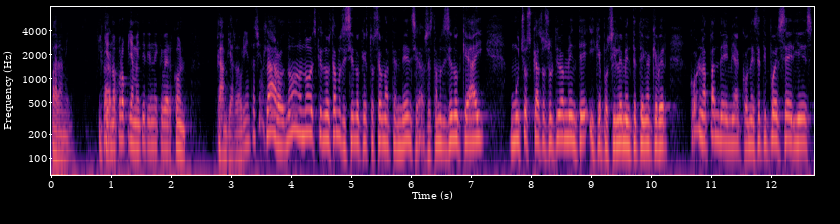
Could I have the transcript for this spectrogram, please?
para mí? Y que no propiamente tiene que ver con cambiar la orientación. Claro, no, no, es que no estamos diciendo que esto sea una tendencia, o sea, estamos diciendo que hay muchos casos últimamente y que posiblemente tenga que ver con la pandemia, con este tipo de series,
